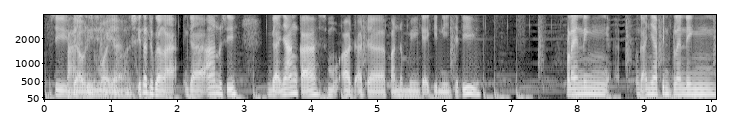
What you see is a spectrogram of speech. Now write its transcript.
Pasti down sih, semua ya oh sih. kita juga nggak nggak anu sih nggak nyangka semua ada, ada pandemi kayak gini jadi planning nggak nyiapin planning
